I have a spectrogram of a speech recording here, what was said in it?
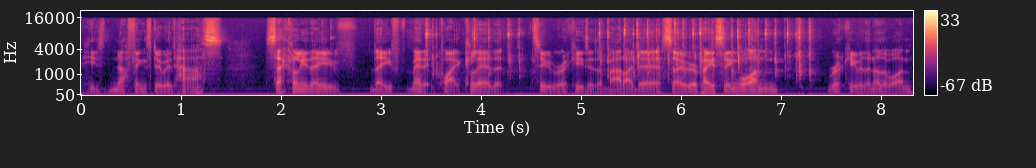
he's nothing to do with Haas. Secondly, they've they've made it quite clear that two rookies is a bad idea. So replacing one rookie with another one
